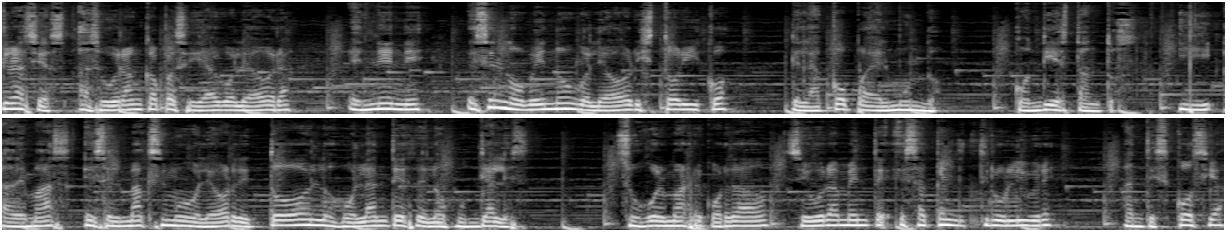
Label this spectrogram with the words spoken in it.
Gracias a su gran capacidad goleadora, el nene es el noveno goleador histórico de la Copa del Mundo, con 10 tantos, y además es el máximo goleador de todos los volantes de los mundiales. Su gol más recordado seguramente es aquel de tiro libre ante Escocia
